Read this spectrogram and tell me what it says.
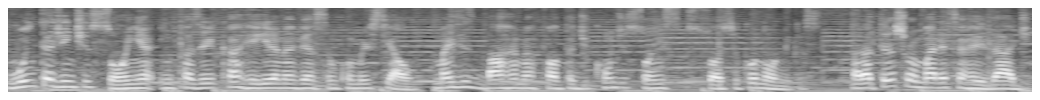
Muita gente sonha em fazer carreira na aviação comercial, mas esbarra na falta de condições socioeconômicas. Para transformar essa realidade,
